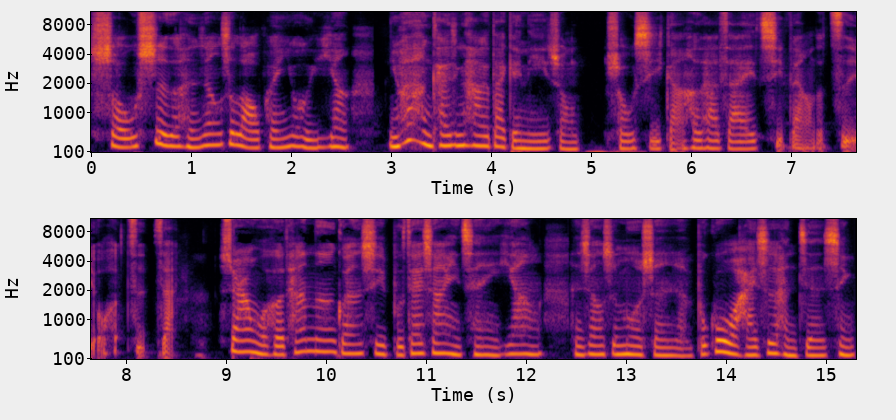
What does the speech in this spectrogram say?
熟识的很像是老朋友一样，你会很开心，他会带给你一种熟悉感，和他在一起非常的自由和自在。虽然我和他呢关系不再像以前一样，很像是陌生人，不过我还是很坚信，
